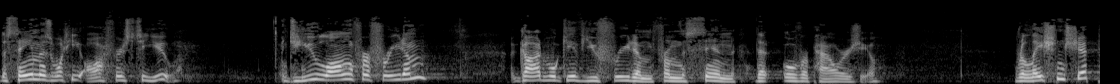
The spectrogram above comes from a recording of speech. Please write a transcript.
the same as what He offers to you. Do you long for freedom? God will give you freedom from the sin that overpowers you. Relationship?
